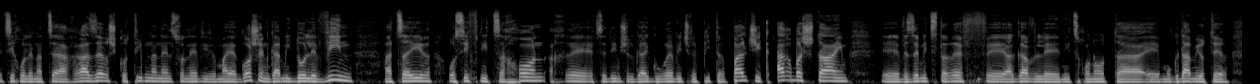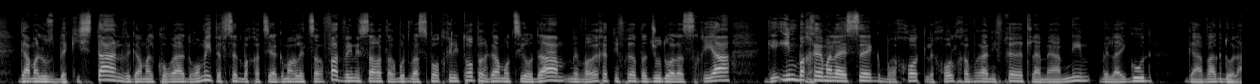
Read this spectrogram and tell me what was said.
הצליחו לנצח. רז הרש, קוטימנה נלסון לוי ומאיה גושן. גם עידו לוין הצעיר הוסיף ניצחון אחרי הפסדים של גיא גורביץ' ופיטר פלצ'יק, 4-2, uh, וזה מצטרף, אגב, לניצחונות המוקדם יותר, גם על אוזבקיסטן וגם על קוריאה הדרומית. הפסד בחצי הגמר לצרפת, והנה שר התרבות והספורט חילי טרופר גם הוציא הודעה, מברך את נבחרת הג'ודו על הזכייה. גאים בכם על ההישג, ברכות לכל חברי הנבחרת, למאמנים ולאיגוד. גאווה גדולה.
